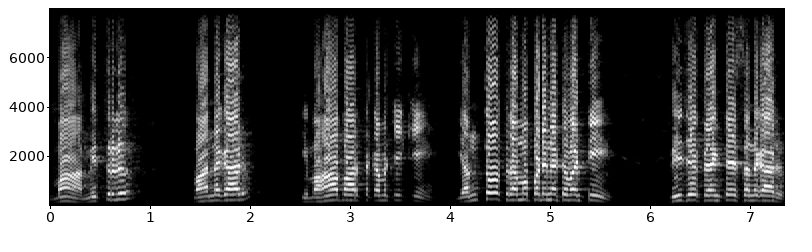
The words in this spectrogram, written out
మా మిత్రులు మా అన్నగారు ఈ మహాభారత కమిటీకి ఎంతో శ్రమపడినటువంటి బీజేపీ వెంకటేశ్ అన్న గారు.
